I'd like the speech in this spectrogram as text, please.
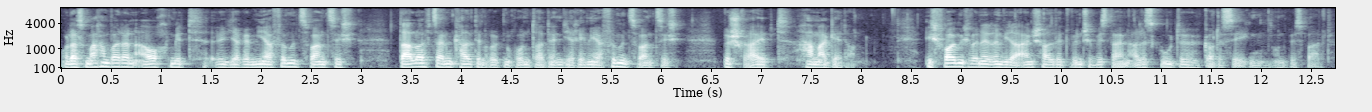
Und das machen wir dann auch mit Jeremia 25. Da läuft seinem kalt den Rücken runter, denn Jeremia 25 beschreibt Hamageddon. Ich freue mich, wenn ihr dann wieder einschaltet, wünsche bis dahin alles Gute, Gottes Segen und bis bald.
